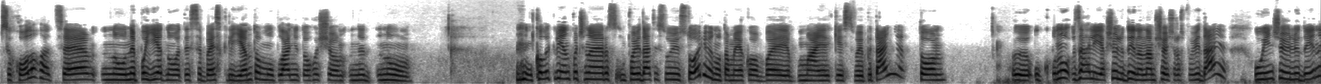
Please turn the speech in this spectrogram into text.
психолога це ну, не поєднувати себе з клієнтом у плані того, що не, ну, коли клієнт починає розповідати свою історію, ну там якоби має якесь своє питання, то е, ну, взагалі, якщо людина нам щось розповідає, у іншої людини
